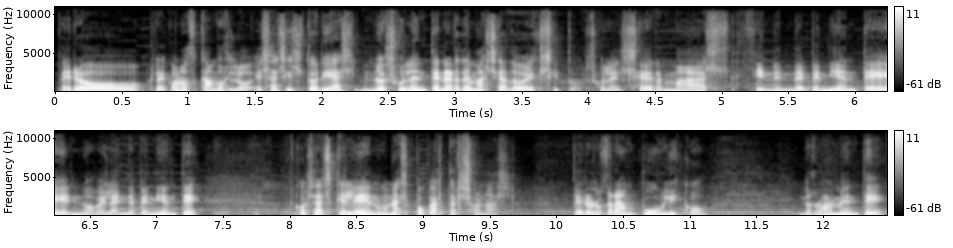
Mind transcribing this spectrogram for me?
pero reconozcámoslo, esas historias no suelen tener demasiado éxito, suelen ser más cine independiente, novela independiente, cosas que leen unas pocas personas. Pero el gran público normalmente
